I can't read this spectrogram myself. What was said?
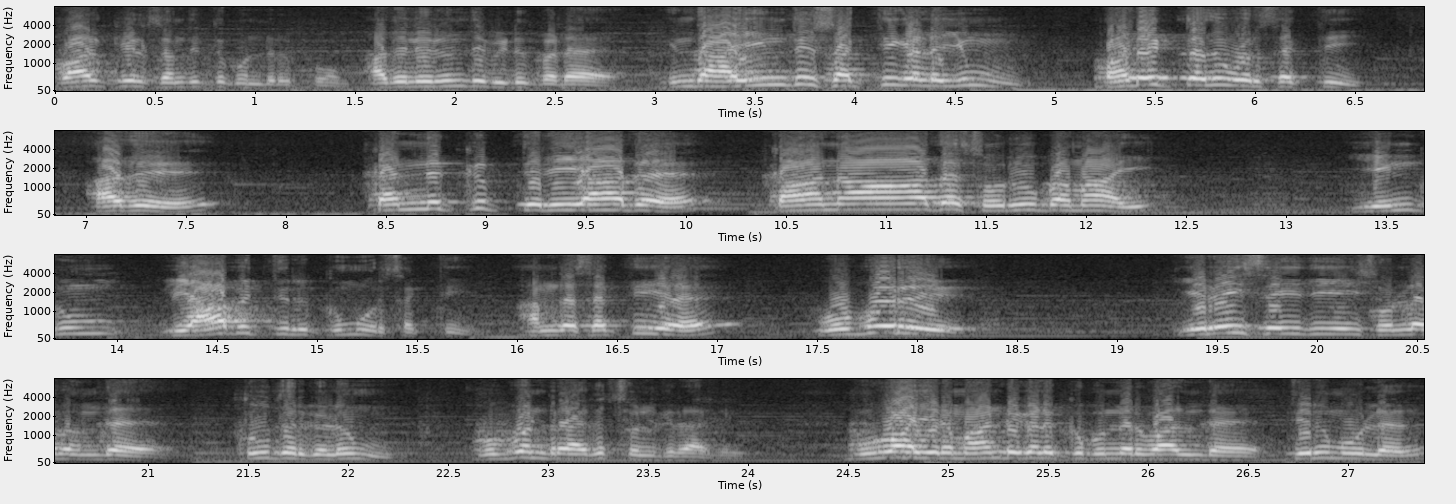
வாழ்க்கையில் சந்தித்துக் கொண்டிருப்போம். அதிலிருந்து விடுபட. இந்த ஐந்து சக்திகளையும் படைத்தது ஒரு சக்தி. அது கண்ணுக்கு தெரியாத காணாத சொரூபமாய் எங்கும் வியாபித்திருக்கும் ஒரு சக்தி. அந்த சக்தியை ஒவ்வொரு இறை செய்தியை சொல்ல வந்த தூதர்களும் ஒவ்வொன்றாக சொல்கிறார்கள். மூவாயிரம் ஆண்டுகளுக்கு முன்னர் வாழ்ந்த திருமூலர்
